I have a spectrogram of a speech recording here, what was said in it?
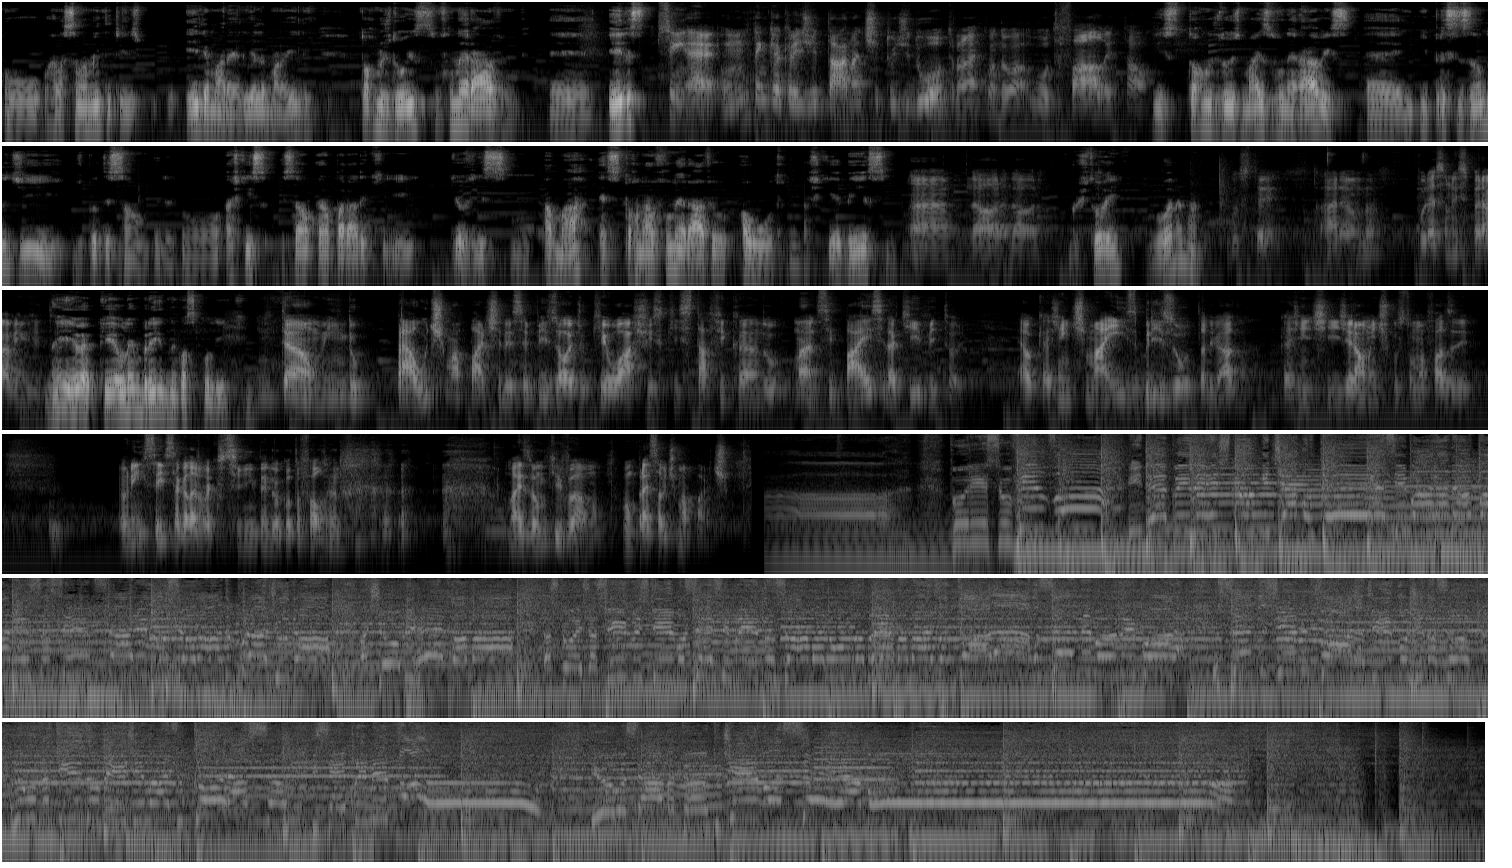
o, o relacionamento entre eles, ele amarelo e ele amarelo, torna os dois vulneráveis. É, eles. Sim, é. Um tem que acreditar na atitude do outro, né? Quando o outro fala e tal. Isso torna os dois mais vulneráveis é, e precisando de, de proteção, entendeu? Então, acho que isso, isso é uma parada que, que eu vi assim. Amar é se tornar vulnerável ao outro. Né? Acho que é bem assim. Ah, da hora, da hora. Gostou, hein? Boa, né, mano? Gostei. Caramba. Por essa eu não esperava, hein, Vitor? Nem eu, é porque eu lembrei do negócio que eu li. Então, indo pra última parte desse episódio que eu acho que está ficando. Mano, se pá esse daqui, Vitor, é o que a gente mais brisou, tá ligado? Que a gente geralmente costuma fazer. Eu nem sei se a galera vai conseguir entender o que eu tô falando. Mas vamos que vamos. Vamos pra essa última parte. Por isso viva, independente do que te aconteça, embora não pareça sempre estarei do seu lado pra ajudar, te ouvir reclamar das coisas simples que você sempre transforma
